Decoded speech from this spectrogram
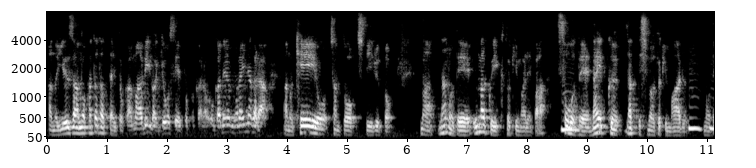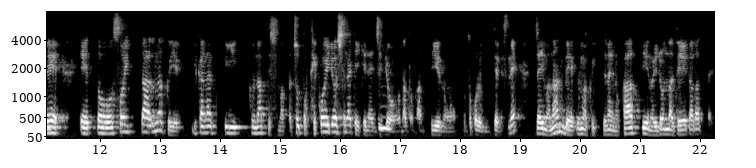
あのユーザーの方だったりとか、まあ、あるいは行政とかからお金をもらいながら、あの経営をちゃんとしていると。まあ、なので、うまくいくときもあれば、そうでないくなってしまうときもあるので、うん、えっと、そういったうまくいかなくなってしまった、ちょっと手こ入れをしなきゃいけない事業だとかっていうののところに行ってですね、じゃあ今なんでうまくいってないのかっていうのをいろんなデータだったり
